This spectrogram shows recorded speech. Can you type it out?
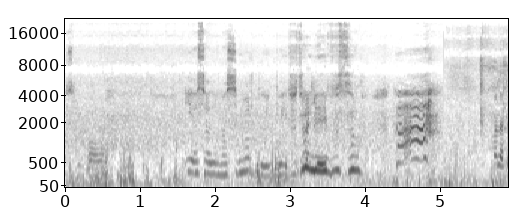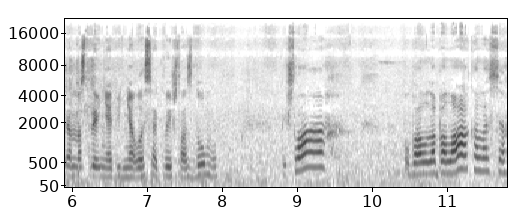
Ось Любава. І я сяду на сімерку і поїду тролейбусом. У мене прям настроєння піднялося, як вийшла з дому. Пішла, побалакалася.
